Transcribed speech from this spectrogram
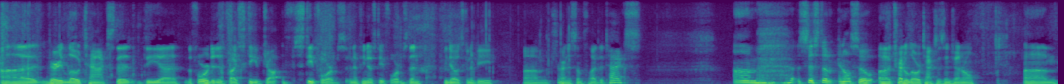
uh, very low tax. The the uh, the forwarded is by Steve jo- Steve Forbes, and if you know Steve Forbes, then you know it's going to be um, trying to simplify the tax um, system and also uh, try to lower taxes in general. Um,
